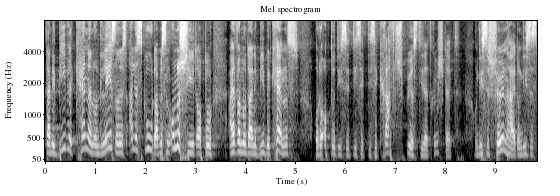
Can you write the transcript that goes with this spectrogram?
deine Bibel kennen und lesen und ist alles gut, aber es ist ein Unterschied, ob du einfach nur deine Bibel kennst oder ob du diese, diese, diese Kraft spürst, die da drin steckt. Und diese Schönheit und dieses,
